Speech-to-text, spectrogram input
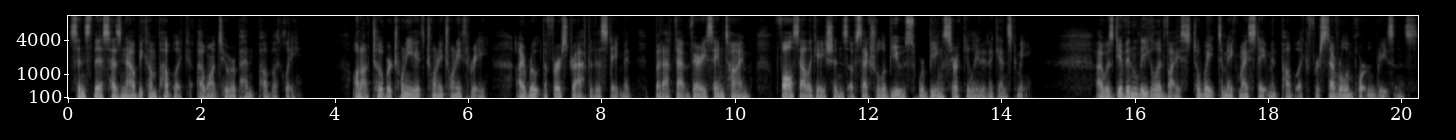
Since this has now become public, I want to repent publicly. On October 28, 2023, I wrote the first draft of this statement, but at that very same time, false allegations of sexual abuse were being circulated against me. I was given legal advice to wait to make my statement public for several important reasons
